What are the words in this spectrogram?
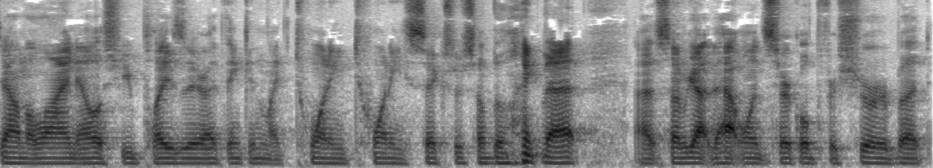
down the line. LSU plays there, I think, in like 2026 or something like that. Uh, so I've got that one circled for sure. But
